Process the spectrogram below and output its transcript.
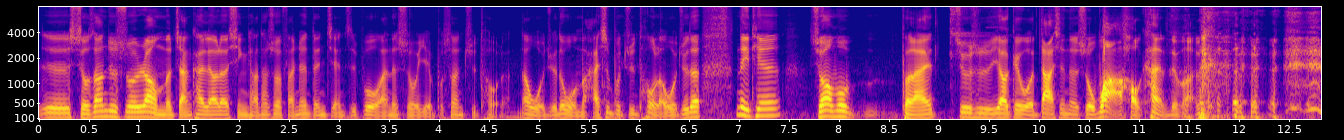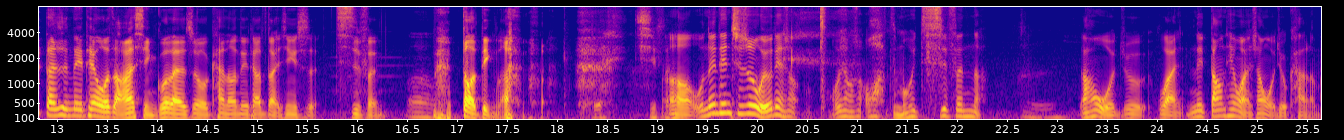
呃，首桑就说让我们展开聊聊信条。他说，反正等剪辑播完的时候也不算剧透了。那我觉得我们还是不剧透了。我觉得那天熊小莫本来就是要给我大声的说哇好看，对吧？但是那天我早上醒过来的时候，我看到那条短信是七分。嗯，到顶了。对，七分。哦，我那天其实我有点说，我想说哇，怎么会七分呢？然后我就晚那当天晚上我就看了嘛，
